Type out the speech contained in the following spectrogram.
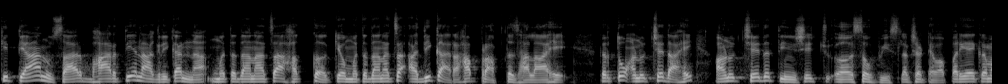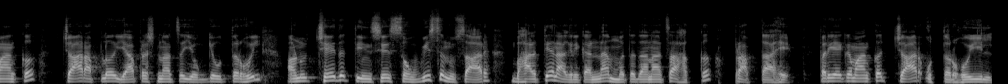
की त्यानुसार भारतीय नागरिकांना मतदानाचा हक्क किंवा मतदानाचा अधिकार हा प्राप्त झाला आहे? तर तो अनुच्छेद आहे. अनुच्छेद तीनशे सव्वीस. लक्षात ठेवा. पर्याय क्रमांक चार आपलं या प्रश्नाचं योग्य उत्तर होईल. अनुच्छेद तीनशे सव्वीसनुसार भारतीय नागरिकांना मतदानाचा हक्क प्राप्त आहे. पर्याय क्रमांक चार उत्तर होईल.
